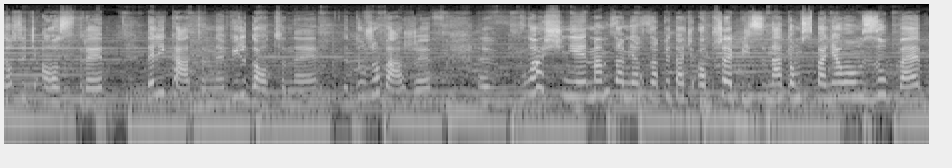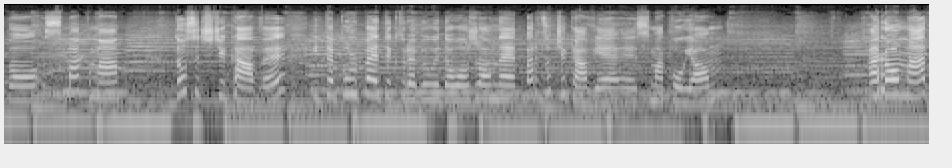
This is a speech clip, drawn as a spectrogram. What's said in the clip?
dosyć ostry, delikatny, wilgotny, dużo warzyw. Właśnie mam zamiar zapytać o przepis na tą wspaniałą zupę, bo smak ma dosyć ciekawy i te pulpety, które były dołożone, bardzo ciekawie y, smakują. Aromat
